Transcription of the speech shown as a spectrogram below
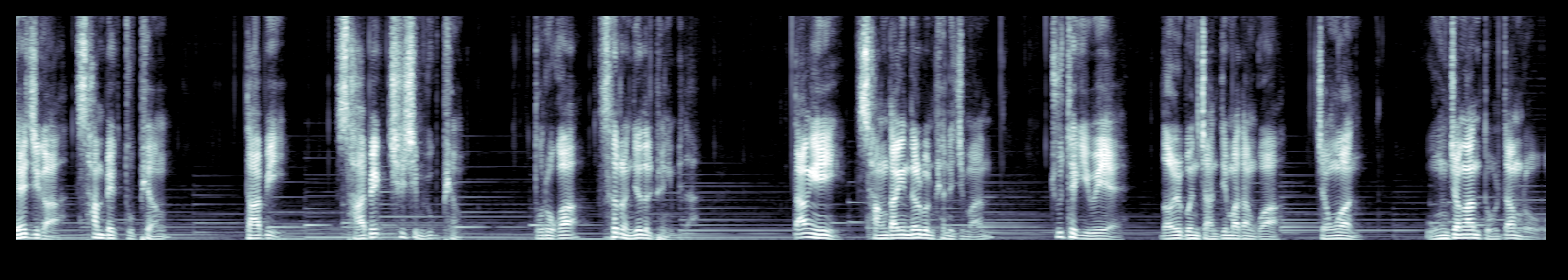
대지가 302평, 답이 476평, 도로가 38평입니다. 땅이 상당히 넓은 편이지만 주택 이외에 넓은 잔디마당과 정원, 웅장한 돌담으로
